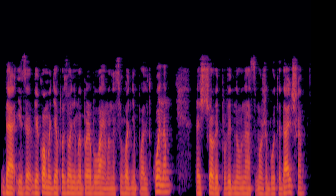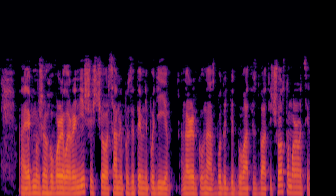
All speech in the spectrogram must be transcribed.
де і в якому діапазоні ми перебуваємо на сьогодні по альткоїнам те, що відповідно в нас може бути далі. Як ми вже говорили раніше, що самі позитивні події на ринку в нас будуть відбуватися в 2026 році,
